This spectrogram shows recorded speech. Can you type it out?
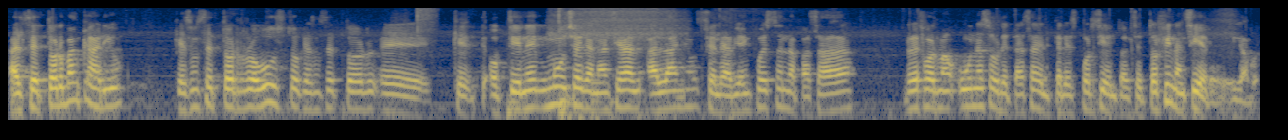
al sector bancario, que es un sector robusto, que es un sector eh, que obtiene mucha ganancia al, año, se le había impuesto en la pasada reforma una sobretasa del 3% al sector financiero, digamos.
